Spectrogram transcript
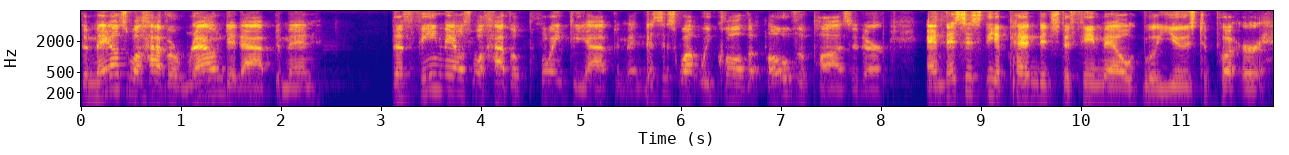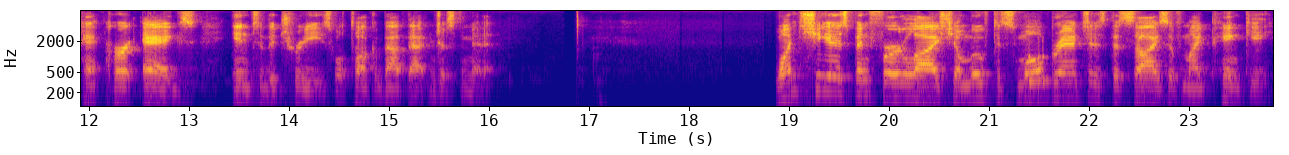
The males will have a rounded abdomen. The females will have a pointy abdomen. This is what we call the ovipositor, and this is the appendage the female will use to put her her eggs into the trees. We'll talk about that in just a minute. Once she has been fertilized, she'll move to small branches the size of my pinky.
